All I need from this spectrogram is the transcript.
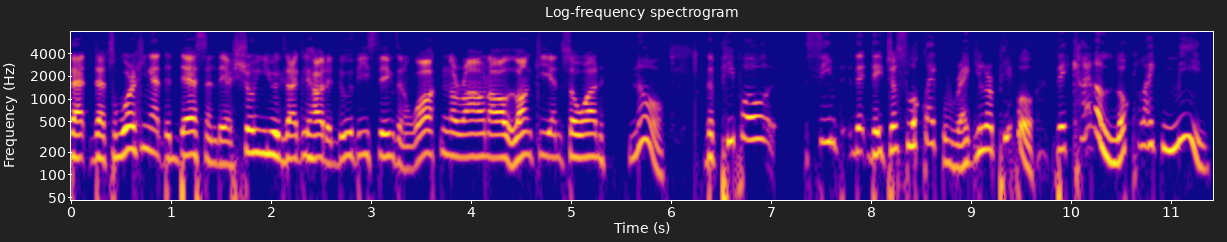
that that's working at the desk and they're showing you exactly how to do these things and walking around all lunky and so on. No. The people seemed they just look like regular people. They kind of look like me.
